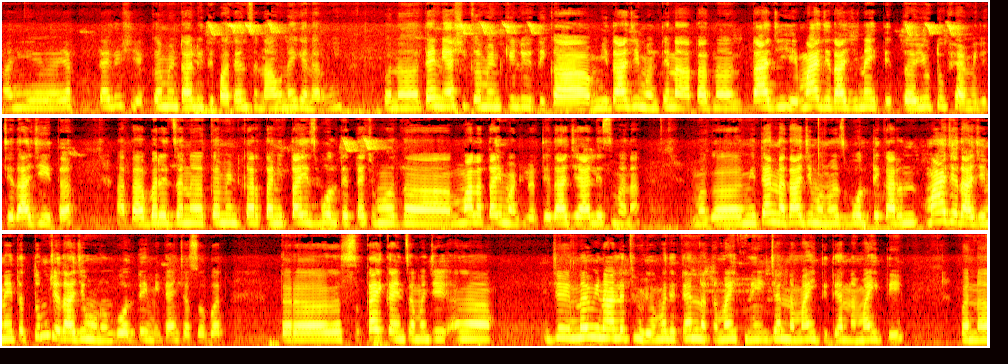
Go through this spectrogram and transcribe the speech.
आणि एक त्या दिवशी एक कमेंट आली होती पहा त्यांचं नाव नाही घेणार मी. पण त्यांनी अशी कमेंट केली होती का मी दाजी म्हणते ना आता दाजी हे माझी दाजी नाही ते तर यूट्यूब फॅमिलीचे दाजी येतं आता बरेच जण कमेंट करताना ताईच बोलते त्याच्यामुळं मला ताई म्हटलं ते दाजी आलेच म्हणा. मग मी त्यांना दाजी म्हणूनच बोलते कारण माझे दाजी नाही तर तुमचे दाजी म्हणून बोलते मी त्यांच्यासोबत. तर काही काहींचा म्हणजे जे नवीन आलेत व्हिडिओमध्ये त्यांना तर माहीत नाही ज्यांना माहिती त्यांना माहिती पण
